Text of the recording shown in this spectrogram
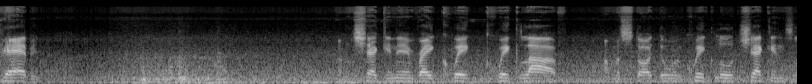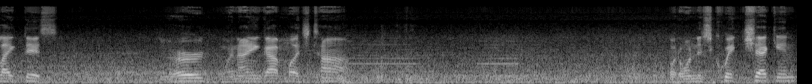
Pappin? I'm checking in right quick, quick live. I'm gonna start doing quick little check-ins like this. You heard? When I ain't got much time. But on this quick check-in,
